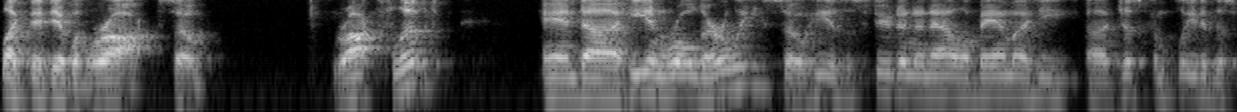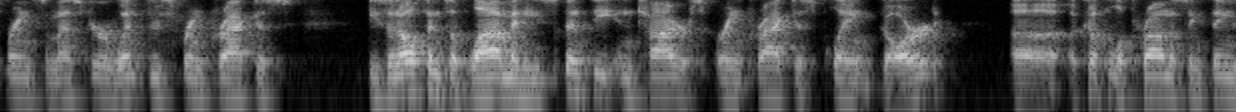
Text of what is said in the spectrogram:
like they did with Roq. So Roq flipped and uh, he enrolled early. So he is a student in Alabama. He uh, just completed the spring semester, went through spring practice, He's an offensive lineman. He spent the entire spring practice playing guard. Uh, a couple of promising things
